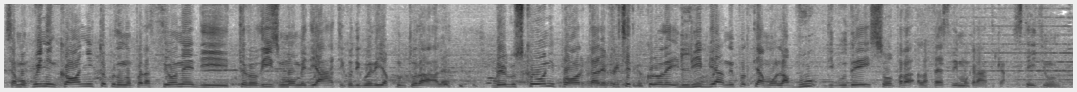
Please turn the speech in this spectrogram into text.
Siamo qui in incognito per un'operazione di terrorismo mediatico, di guerriglia culturale. Berlusconi porta le frecce tricolore in Libia, noi portiamo la V di V-Day sopra la festa democratica. Stay tuned.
